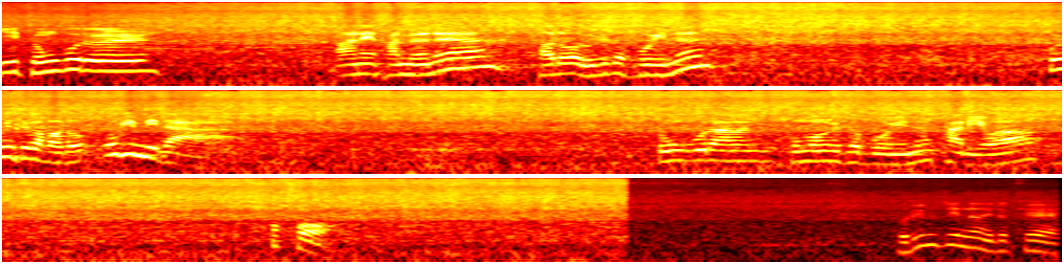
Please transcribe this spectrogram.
이 동굴을 안에 가면은 바로 여기서 보이는 포인트가 바로 여기입니다. 동그란 구멍에서 보이는 다리와 폭포. 그림지는 이렇게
